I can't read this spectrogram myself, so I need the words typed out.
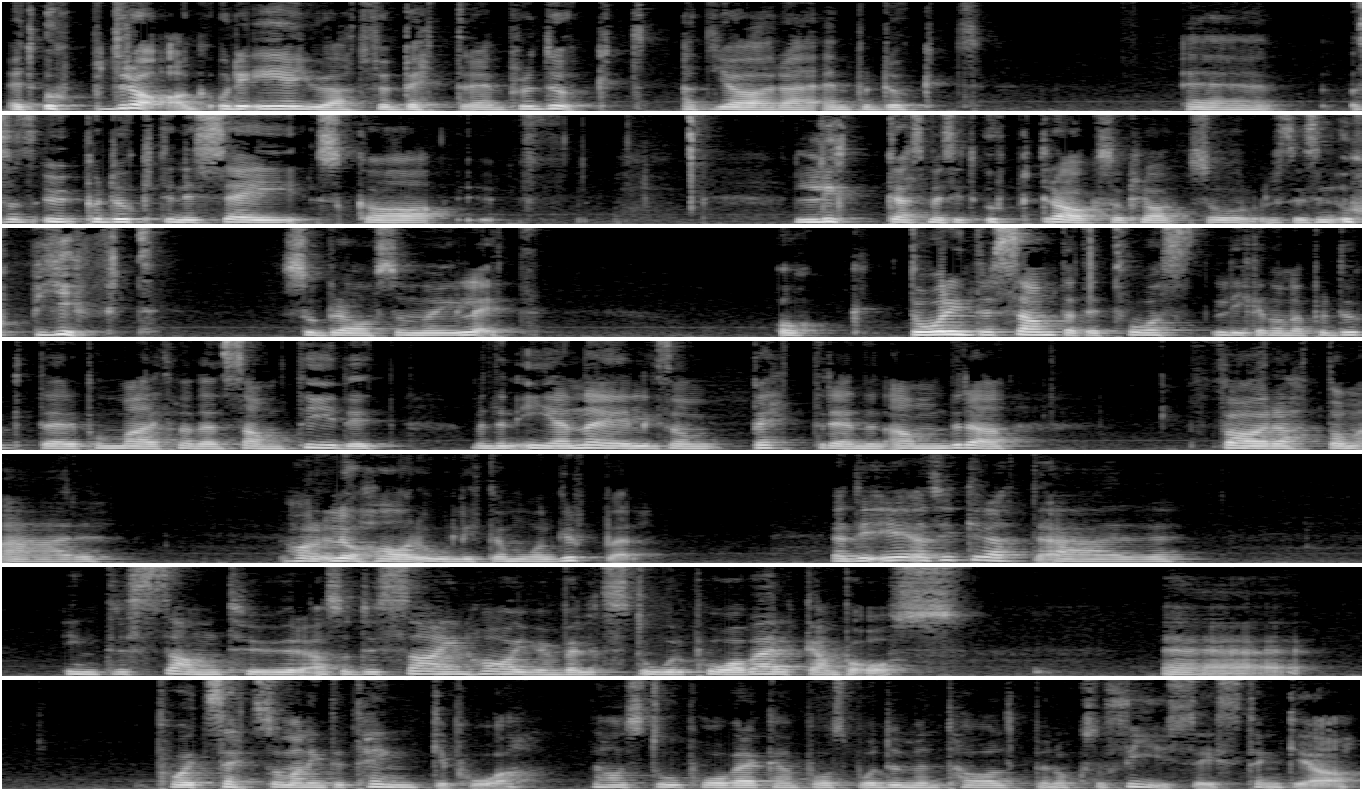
ett uppdrag och det är ju att förbättra en produkt, att göra en produkt, eh, alltså att produkten i sig ska lyckas med sitt uppdrag såklart, så, så sin uppgift så bra som möjligt. Och då är det intressant att det är två likadana produkter på marknaden samtidigt. Men den ena är liksom bättre än den andra för att de är, har, eller har olika målgrupper. Ja, det är, jag tycker att det är intressant hur, alltså design har ju en väldigt stor påverkan på oss. Eh, på ett sätt som man inte tänker på. Det har en stor påverkan på oss både mentalt men också fysiskt tänker jag.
